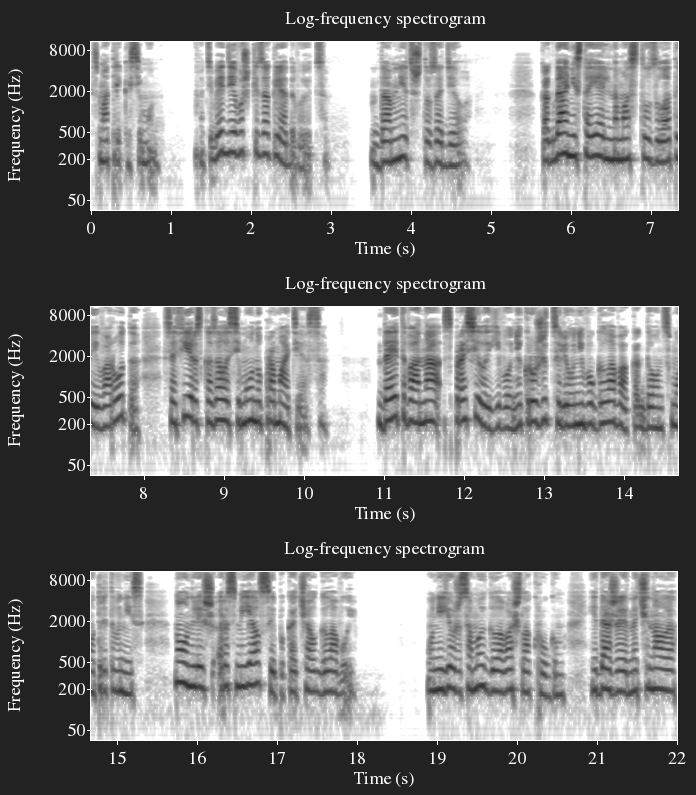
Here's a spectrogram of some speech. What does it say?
«Смотри-ка, Симон, на тебя девушки заглядываются. Да мне что за дело? Когда они стояли на мосту «Золотые ворота», София рассказала Симону про Матиаса. До этого она спросила его, не кружится ли у него голова, когда он смотрит вниз, но он лишь рассмеялся и покачал головой. У нее же самой голова шла кругом и даже начинала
